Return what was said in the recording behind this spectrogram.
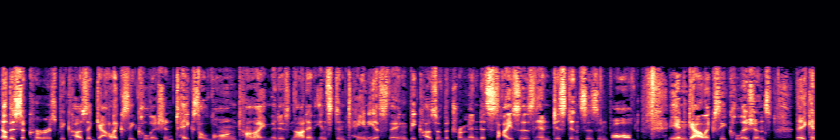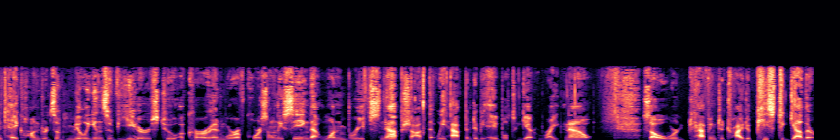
Now this occurs because a galaxy collision takes a long time. It is not an instantaneous thing because of the tremendous sizes and distances involved in galaxy collisions. They can take hundreds of millions of years to occur. And we're of course only seeing that one brief snapshot that we happen to be able to get right now. So we're having to try to piece together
